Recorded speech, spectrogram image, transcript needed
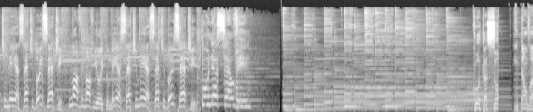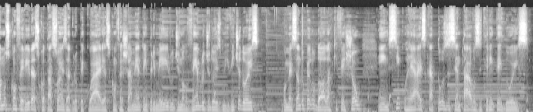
998676727. 998676727. Cunha Selvi. Cotação. Então vamos conferir as cotações agropecuárias com fechamento em 1 de novembro de 2022, começando pelo dólar que fechou em R$ 5,14,32.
